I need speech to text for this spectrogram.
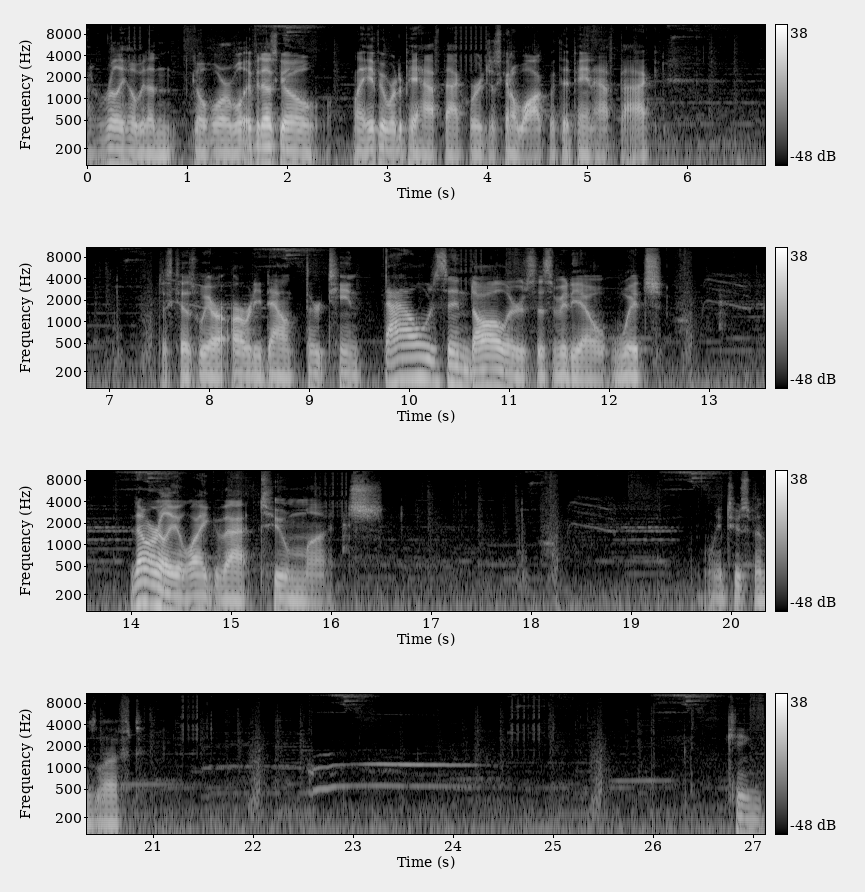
I really hope it doesn't go horrible. If it does go, like, if it were to pay half back, we're just going to walk with it paying half back. Just because we are already down 13 thousand dollars this video, which don't really like that too much. Only two spins left. King.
